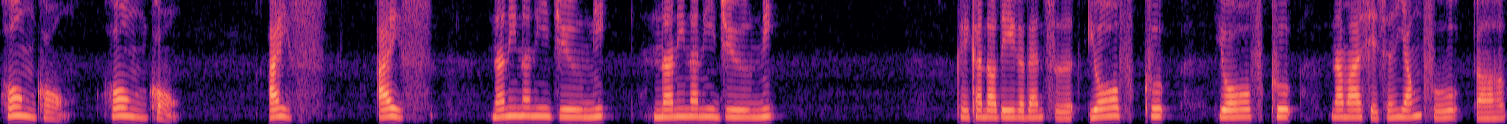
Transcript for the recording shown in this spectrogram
香港。Kong i c e i c e 哪里哪里就你哪里哪里就你。可以看到第一个单词 yofuku，yofuku，那么写成洋服，呃，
